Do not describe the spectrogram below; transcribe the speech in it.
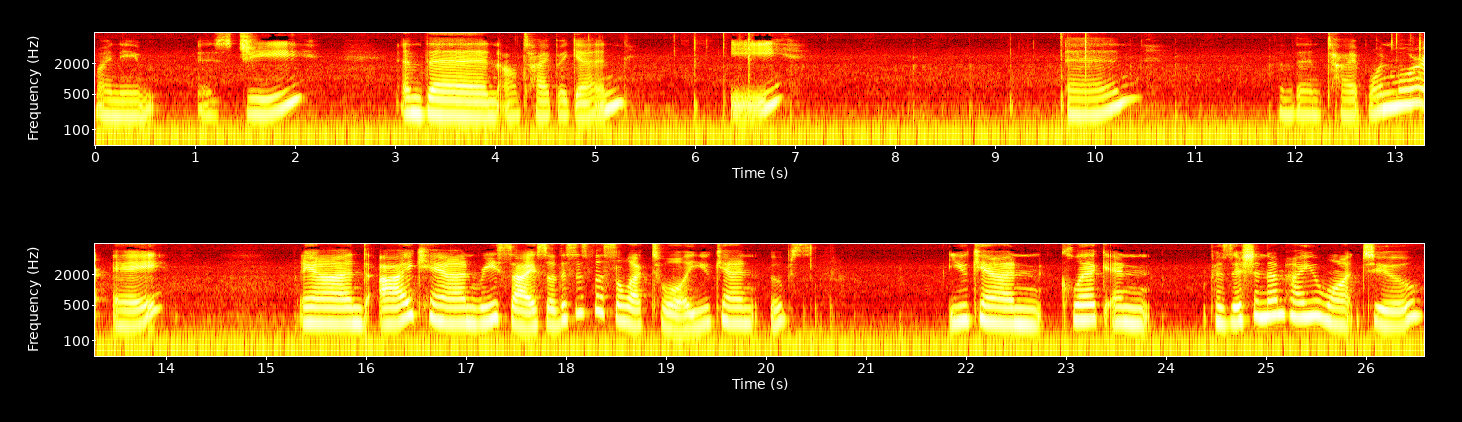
my name is G and then I'll type again E N and then type one more A and I can resize so this is the select tool. You can oops. You can click and position them how you want to.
